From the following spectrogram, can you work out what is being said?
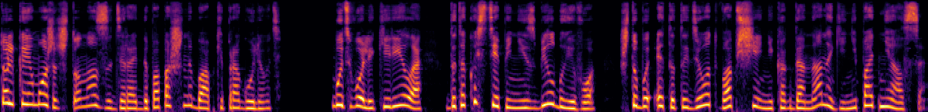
Только и может что нос задирать да папашины бабки прогуливать. Будь воля Кирилла, до такой степени избил бы его, чтобы этот идиот вообще никогда на ноги не поднялся.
